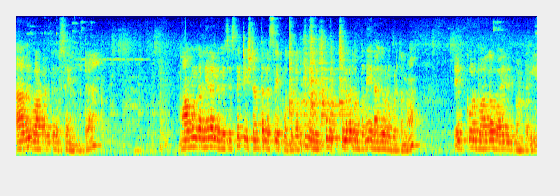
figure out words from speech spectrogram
ఆవిరి వాటర్ అయితే వస్తాయి అన్నమాట మామూలుగా నీళ్ళల్లో వేసేస్తే టేస్ట్ అంతా లెస్ అయిపోద్ది కాబట్టి నేను ఎప్పుడు చిలకడ దుంపనే ఇలాగే ఉడబెడతాను ఎగ్ కూడా బాగా బాయిల్ అయిపోయి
